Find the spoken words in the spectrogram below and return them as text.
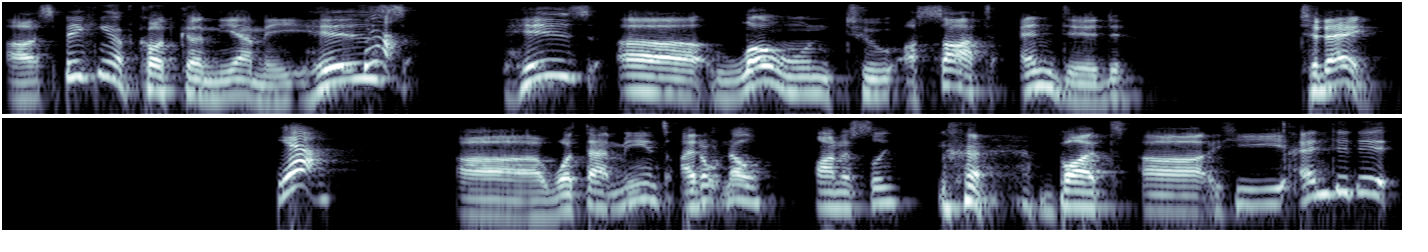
Uh, speaking of Kotkaniemi, his his uh loan to Ässät ended today. Yeah. Uh, what that means, I don't know, honestly. but uh, he ended it.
